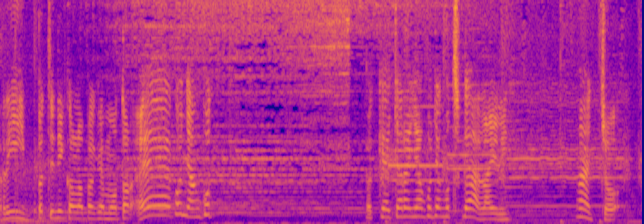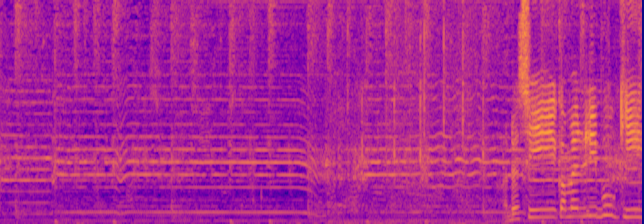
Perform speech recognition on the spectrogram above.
Ribet ini kalau pakai motor. Eh kok nyangkut? Pakai acara nyangkut nyangkut segala ini. Ngaco Ada si Kamen Ribuki.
